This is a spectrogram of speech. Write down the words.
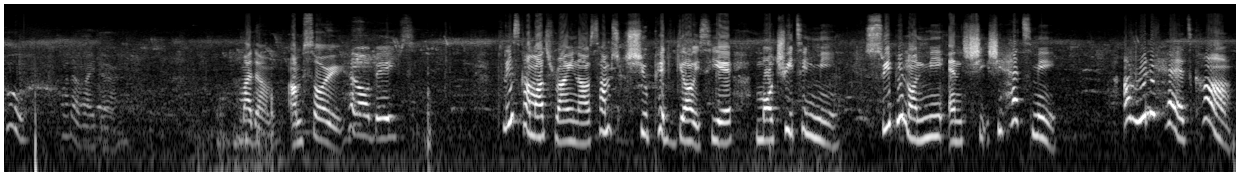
Whew, what have I done? Madam, I'm sorry. Hello, babes. Please come out right now. Some stupid girl is here maltreating me, sweeping on me, and she she hurts me. I'm really hurt. Come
